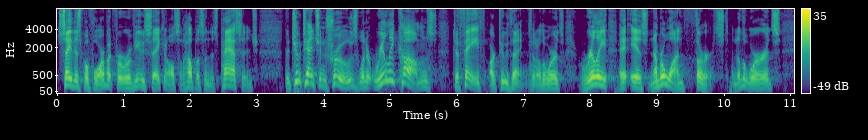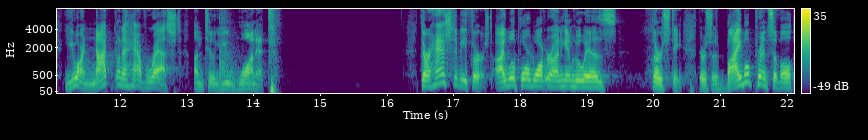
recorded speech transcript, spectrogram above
say this before, but for review's sake and also help us in this passage, the two tension truths, when it really comes to faith, are two things. In other words, really is number one, thirst. In other words, you are not going to have rest until you want it. There has to be thirst. I will pour water on him who is thirsty. There's a Bible principle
